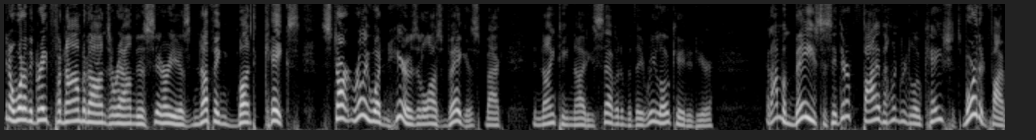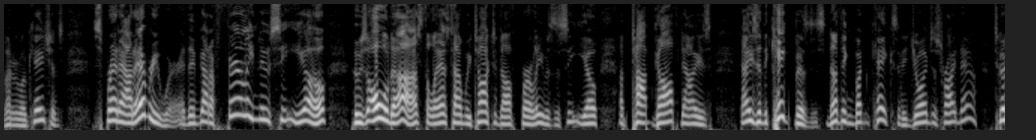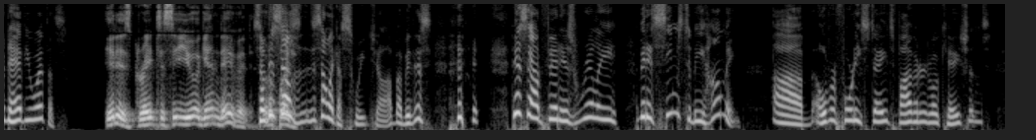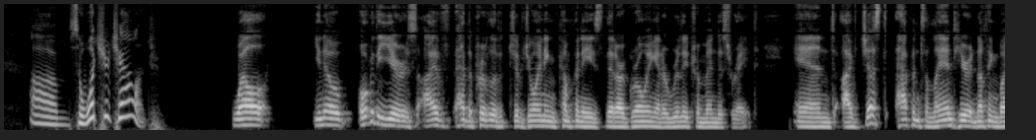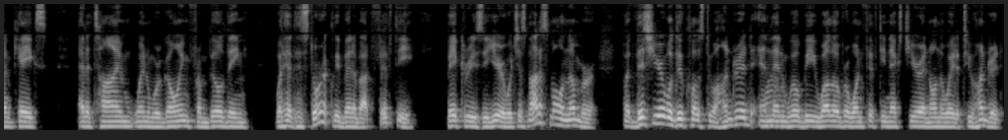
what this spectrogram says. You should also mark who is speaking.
Speaker 1: you know, one of the great phenomenons around this area is Nothing Bundt Cakes. Start really wasn't here; it was in Las Vegas back in 1997, but they relocated here. And I'm amazed to say there are 500 locations, more than 500 locations, spread out everywhere. And they've got a fairly new CEO who's old to us. The last time we talked to Dolf Berle, he was the CEO of TopGolf. Now he's now he's in the cake business, Nothing Bundt Cakes, and he joins us right now. It's good to have you with us.
Speaker 2: It is great to see you again, David.
Speaker 1: So what this sounds this sounds like a sweet job. I mean this this outfit is really. I mean, it seems to be humming. Uh, over 40 states, 500 locations. Um, so, what's your challenge?
Speaker 2: Well, you know, over the years, I've had the privilege of joining companies that are growing at a really tremendous rate. And I've just happened to land here at Nothing Bundt Cakes at a time when we're going from building what had historically been about 50 bakeries a year, which is not a small number, but this year we'll do close to 100 and wow. then we'll be well over 150 next year and on the way to 200.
